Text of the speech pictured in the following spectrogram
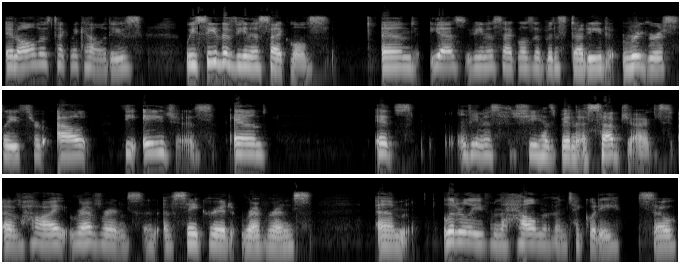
in all those technicalities, we see the Venus cycles. And yes, Venus cycles have been studied rigorously throughout the ages. And it's Venus, she has been a subject of high reverence and of sacred reverence um, literally from the helm of antiquity. So,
